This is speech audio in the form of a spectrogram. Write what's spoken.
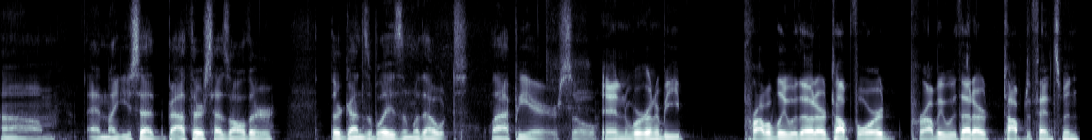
Um, and like you said, Bathurst has all their their guns ablazing without Lapierre. So and we're going to be probably without our top forward, probably without our top defenseman,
